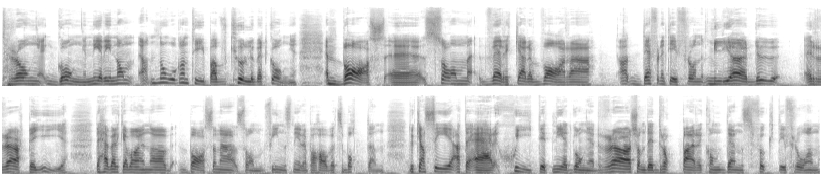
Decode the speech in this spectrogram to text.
trång gång ner i någon, ja, någon typ av kulvertgång. En bas eh, som verkar vara ja, definitivt från miljöer du rört dig i. Det här verkar vara en av baserna som finns nere på havets botten. Du kan se att det är skitigt nedgånget rör som det droppar kondensfukt ifrån.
